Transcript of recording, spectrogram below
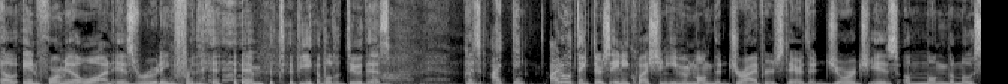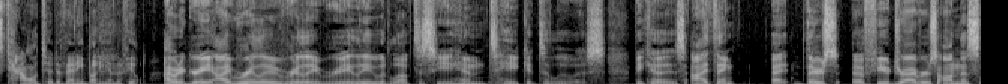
uh, In Formula One, is rooting for them to be able to do this. Because I think I don't think there's any question, even among the drivers there, that George is among the most talented of anybody in the field. I would agree. I really, really, really would love to see him take it to Lewis because I think uh, there's a few drivers on this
